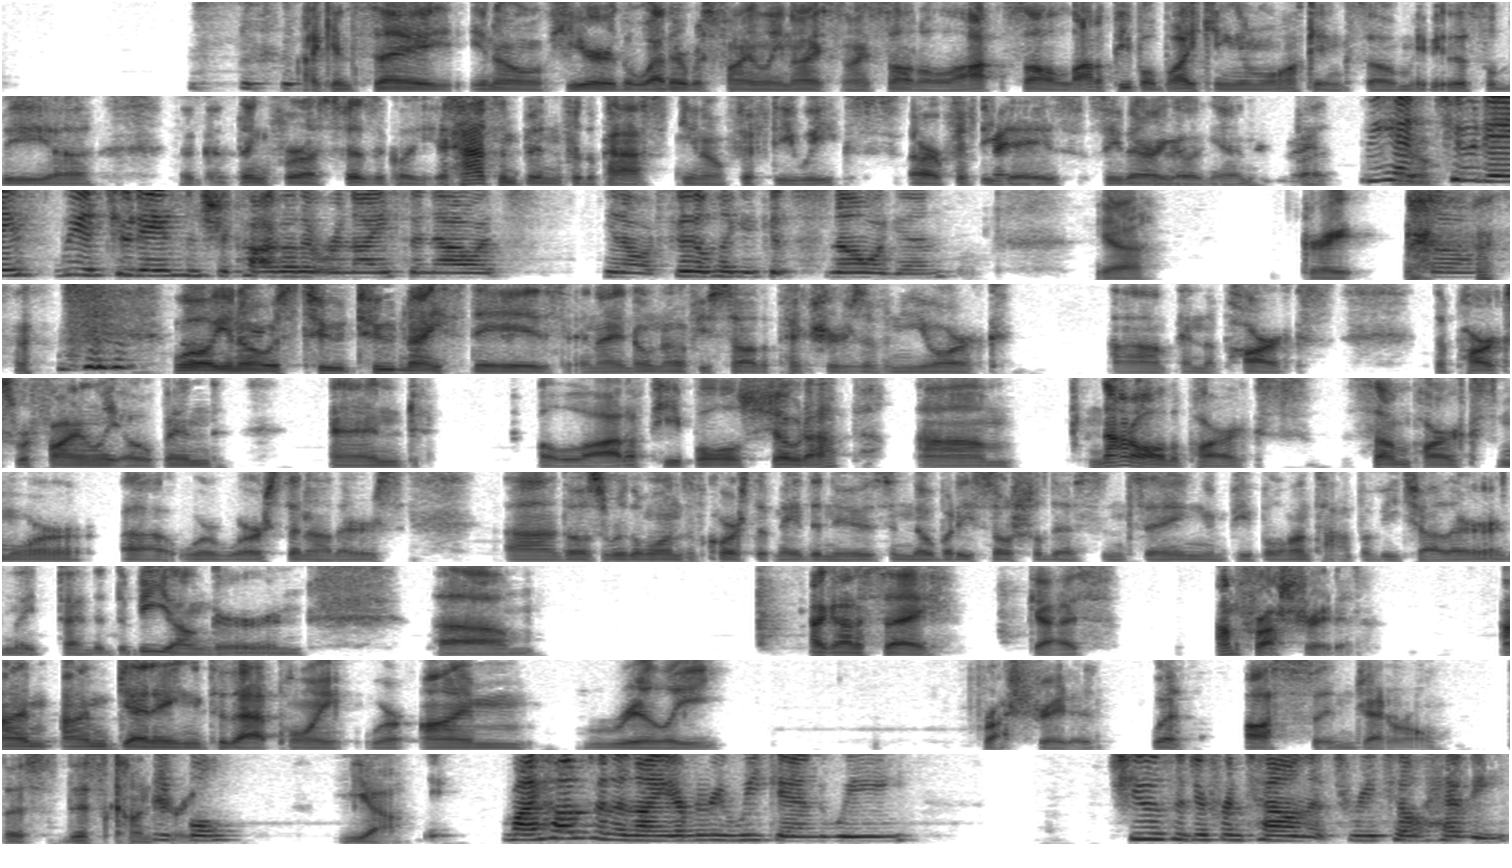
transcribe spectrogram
I can say, you know, here the weather was finally nice, and I saw it a lot. Saw a lot of people biking and walking. So maybe this will be uh, a good thing for us physically. It hasn't been for the past, you know, fifty weeks or fifty Right. days. See, there I go again. Right. But We had know. two days. We had two days in Chicago that were nice, and now it's you know it feels like it could snow again. yeah, great. So well, you know, it was two two nice days, and I don't know if you saw the pictures of New York um, and the parks. The parks were finally opened, and a lot of people showed up. Um, not all the parks. Some parks more uh, were worse than others. Uh, those were the ones, of course, that made the news, and nobody social distancing and people on top of each other, and they tended to be younger. And um, I gotta say, guys, I'm frustrated. I'm I'm getting to that point where I'm really frustrated with us in general. This this country. people, Yeah. my husband and I every weekend we choose a different town that's retail heavy,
